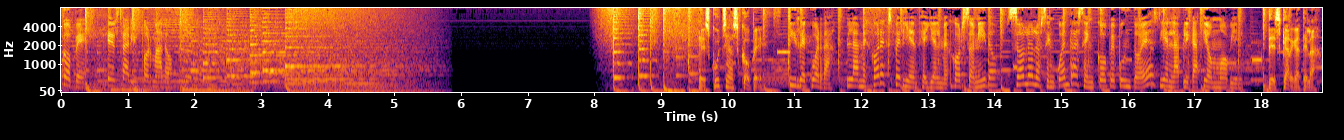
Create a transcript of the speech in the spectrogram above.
Cope, estar informado. Escuchas Cope. Y recuerda, la mejor experiencia y el mejor sonido solo los encuentras en cope.es y en la aplicación móvil. Descárgatela.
